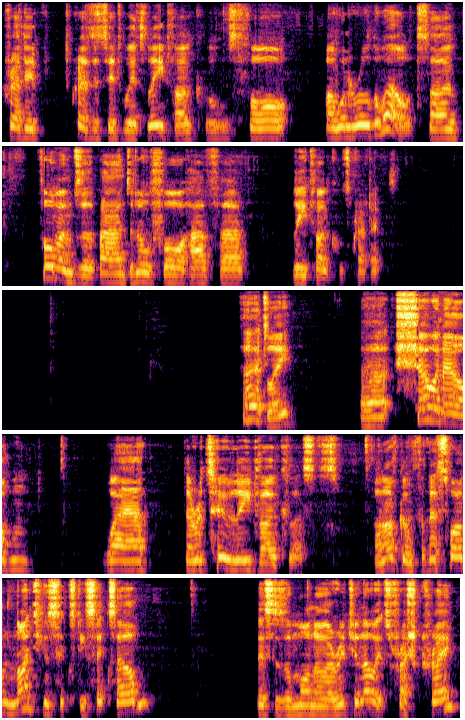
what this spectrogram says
credit, credited with lead vocals for I Want to Rule the World. So four members of the band and all four have uh, lead vocals credits. Thirdly, uh, show an album where there are two lead vocalists. And I've gone for this one, 1966 album. This is a mono original, it's Fresh Cream.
